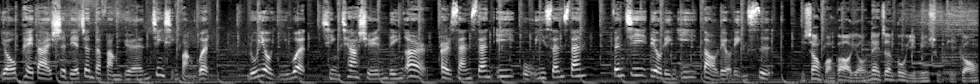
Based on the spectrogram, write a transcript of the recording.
由佩戴识别证的访员进行访问。如有疑问，请洽询零二二三三一五一三三分机六零一到六零四。以上广告由内政部移民署提供。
